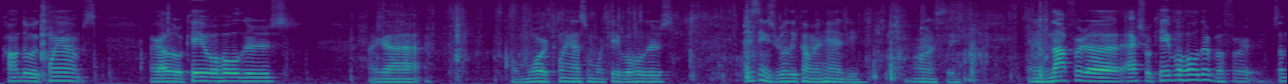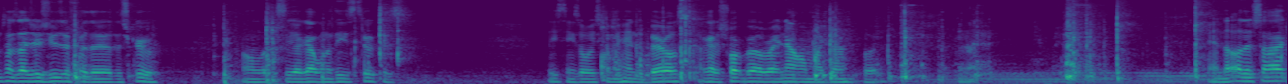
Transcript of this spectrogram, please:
conduit clamps. I got little cable holders. I got more clamps, some more cable holders. These things really come in handy, honestly. And if not for the actual cable holder, but for sometimes I just use it for the, the screw. Oh, look, see, I got one of these too, because these things always come in handy. Barrels, I got a short barrel right now on my gun, but you know, and the other side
